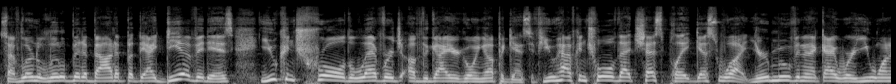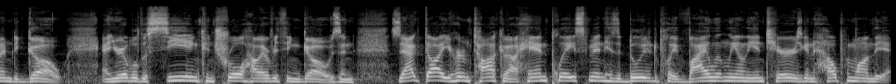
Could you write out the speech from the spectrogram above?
so I've learned a little bit about it. But the idea of it is you control the leverage of the guy you're going up against. If you have control of that chest plate, guess what? You're moving that guy where you want him to go, and you're able to see and control how everything goes. And Zac Dawe, you heard him talk about hand placement, his ability to play violently on the interior is going to help him on the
